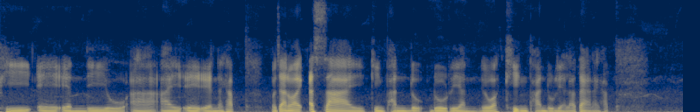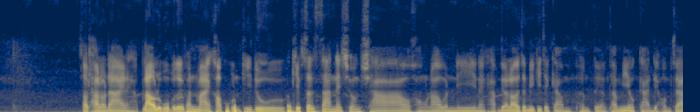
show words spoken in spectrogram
p a n d u r i a n นะครับมาจากว่า assign กิ่งพันธุ์ดูดูเรียน หรือว่า king พันธุ์ดูเรียนแล้วแต่นะครับ สอบถามเราได้นะครับ เราลูกหมูประตุ้ยพันไม้ขอบคุณที่ดูคลิปสั้น ๆ ในช่วงเช้าของเราวันนี้นะครับ เดี๋ยวเราจะมีกิจกรรมเพิ่มเติม ถ้ามีโอกาสเดี๋ยวผมจะ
